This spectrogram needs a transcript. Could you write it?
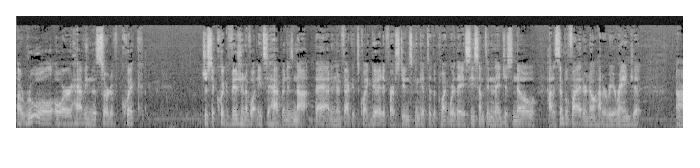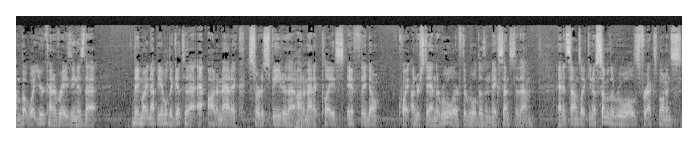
a rule or having this sort of quick, just a quick vision of what needs to happen is not bad. And in fact, it's quite good if our students can get to the point where they see something and they just know how to simplify it or know how to rearrange it. Um, but what you're kind of raising is that they might not be able to get to that automatic sort of speed or that automatic place if they don't quite understand the rule or if the rule doesn't make sense to them. And it sounds like you know some of the rules for exponents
